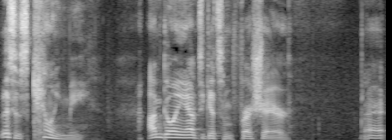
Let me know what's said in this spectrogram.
This is killing me. I'm going out to get some fresh air. Alright.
